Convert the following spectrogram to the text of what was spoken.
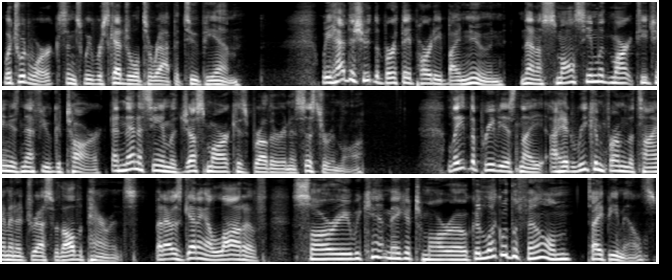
which would work since we were scheduled to wrap at 2 p.m. We had to shoot the birthday party by noon, then a small scene with Mark teaching his nephew guitar, and then a scene with just Mark, his brother, and his sister in law. Late the previous night, I had reconfirmed the time and address with all the parents, but I was getting a lot of, sorry, we can't make it tomorrow, good luck with the film, type emails.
